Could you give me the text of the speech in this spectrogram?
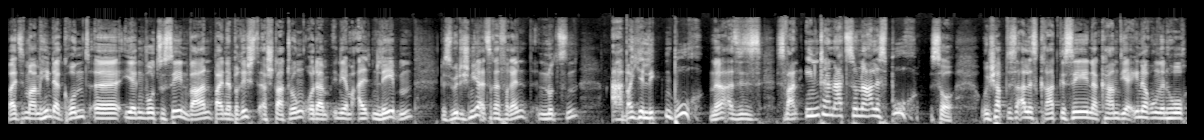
weil sie mal im Hintergrund äh, irgendwo zu sehen waren bei einer Berichterstattung oder in ihrem alten Leben. Das würde ich nie als Referent nutzen, aber hier liegt ein Buch. Ne? Also es, ist, es war ein internationales Buch. So und ich habe das alles gerade gesehen, da kamen die Erinnerungen hoch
